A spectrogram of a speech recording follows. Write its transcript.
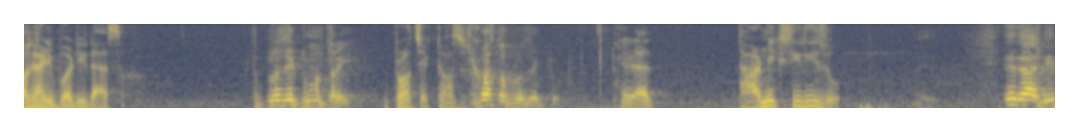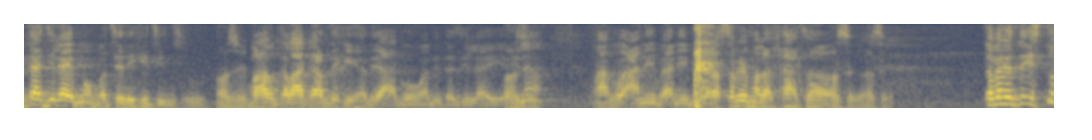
अगाडि बढिरहेछ। प्रोजेक्ट मात्रै? प्रोजेक्ट हजुर। कस्तो प्रोजेक्ट हो? एउटा धार्मिक सिरिज हो। त्यही त नेताजीलाई म बच्चैदेखि चिन्छु। हजुर। बाल कलाकारदेखि हेर्दै आएको उहाँ नेताजीलाई होइन? उहाँको आनी बानी सबै मलाई थाहा छ। हजुर हजुर। तपाईँले त यस्तो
